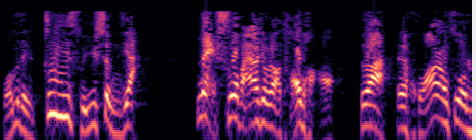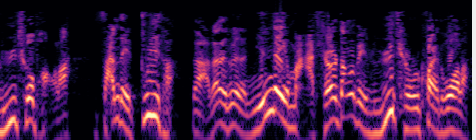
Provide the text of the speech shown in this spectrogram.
我们得追随圣驾。那说白了就是要逃跑，对吧？那皇上坐驴车跑了，咱得追他，啊，咱得追他。您那个马蹄儿当然比驴蹄儿快多了，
